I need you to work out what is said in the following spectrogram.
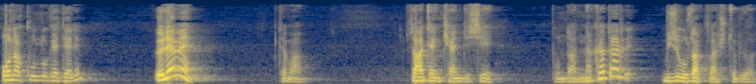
Ona kulluk edelim. Öyle mi? Tamam. Zaten kendisi bundan ne kadar bizi uzaklaştırıyor.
